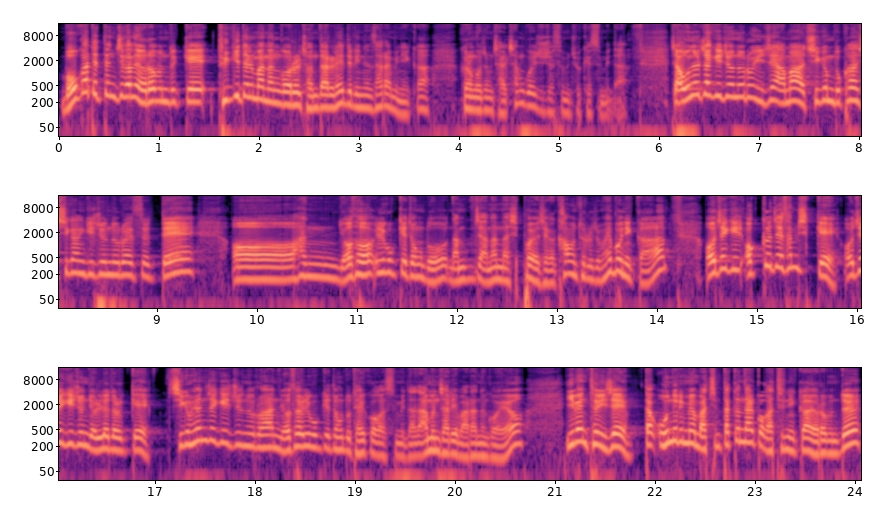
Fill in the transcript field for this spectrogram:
뭐가 됐든지 간에 여러분들께 득이 될 만한 거를 전달을 해드리는 사람이니까 그런 거 좀 잘 참고해 주셨으면 좋겠습니다. 자, 오늘자 기준으로 이제 아마 지금 녹화 시간 기준으로 했을 때, 어, 한 6, 7개 정도 남지 않았나 싶어요. 제가 카운트를 좀 해보니까. 어제 기, 엊그제 30개, 어제 기준 18개, 지금 현재 기준으로 한 6, 7개 정도 될 것 같습니다. 남은 자리 말하는 거예요. 이벤트 이제 딱 오늘이면 마침 딱 끝날 것 같으니까 여러분들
